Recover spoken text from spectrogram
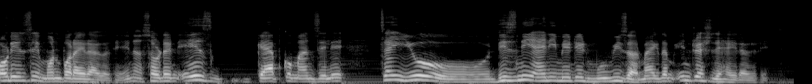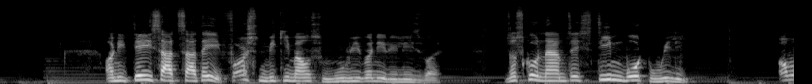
अडियन्सले मन पराइरहेको थियो होइन? सर्टेन एज ग्यापको मान्छेले चाहिँ यो डिज्नी एनिमेटेड मुभिजहरूमा एकदम इन्ट्रेस्ट देखाइरहेको थिए अनि त्यही साथसाथै फर्स्ट मिकी माउस मुभी पनि रिलिज भयो। जसको नाम चाहिँ स्टिम बोट विली अब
